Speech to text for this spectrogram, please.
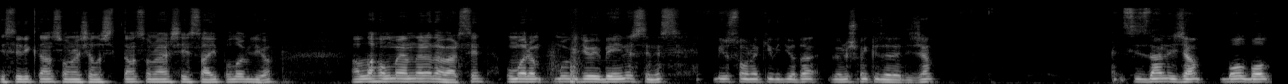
istedikten sonra çalıştıktan sonra her şeye sahip olabiliyor. Allah olmayanlara da versin. Umarım bu videoyu beğenirsiniz. Bir sonraki videoda görüşmek üzere diyeceğim. Sizden ricam bol bol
